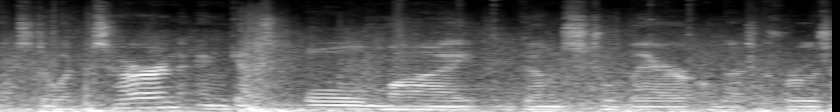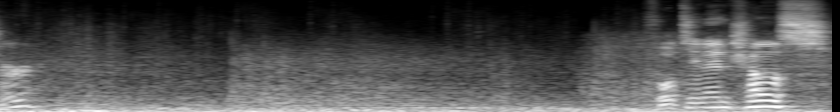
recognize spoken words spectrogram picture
Let's do a turn and get all my guns to bear on that cruiser. 14 inches.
